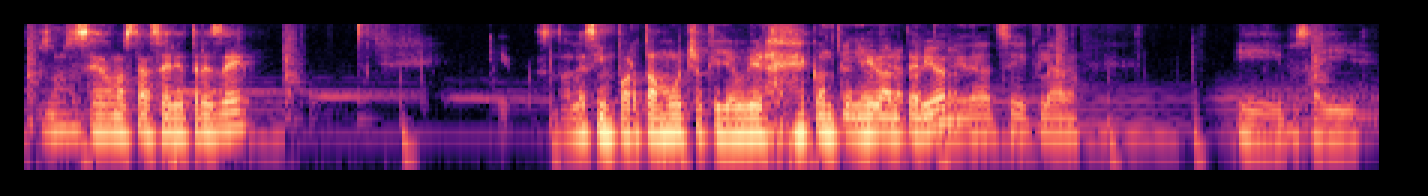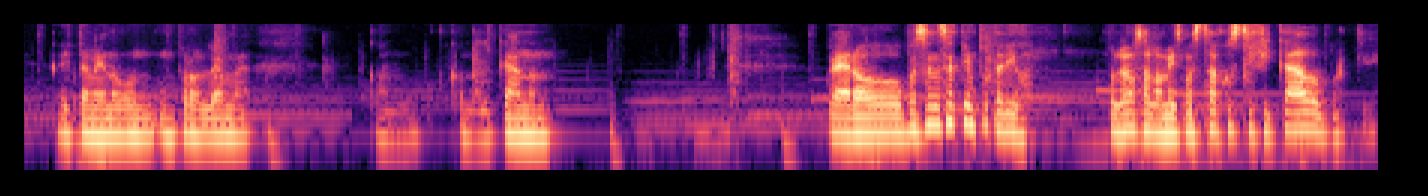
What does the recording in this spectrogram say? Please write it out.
pues vamos a hacer nuestra serie 3D. Y pues no les importó mucho que yo hubiera contenido anterior. Sí, claro. Y pues ahí ahí también hubo un, problema con, el canon. Pero pues en ese tiempo te digo, volvemos a lo mismo, está justificado porque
